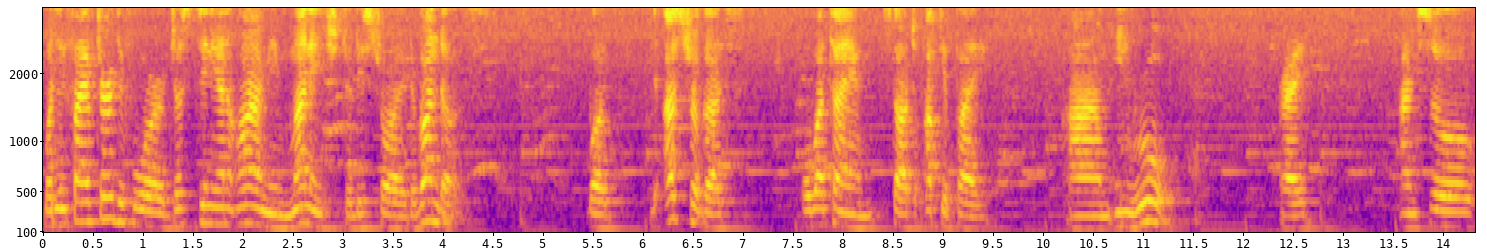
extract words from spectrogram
But in 534, Justinian army managed to destroy the Vandals. But the Ostrogoths over time start to occupy um, in Rome, right? And so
